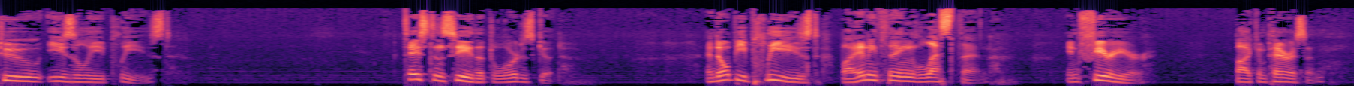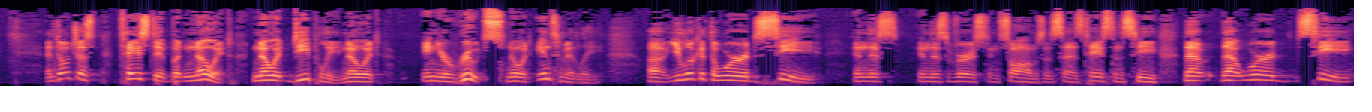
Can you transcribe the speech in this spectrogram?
too easily pleased. Taste and see that the Lord is good. And don't be pleased by anything less than, inferior by comparison. And don't just taste it, but know it. Know it deeply. Know it in your roots, know it intimately. Uh, you look at the word see in this in this verse in Psalms. It says, "Taste and see." That that word "see"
